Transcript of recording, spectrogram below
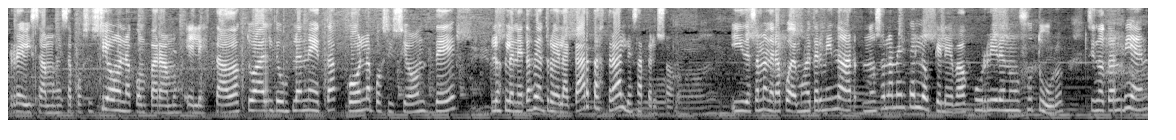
revisamos esa posición, la comparamos el estado actual de un planeta con la posición de los planetas dentro de la carta astral de esa persona. Y de esa manera podemos determinar no solamente lo que le va a ocurrir en un futuro, sino también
